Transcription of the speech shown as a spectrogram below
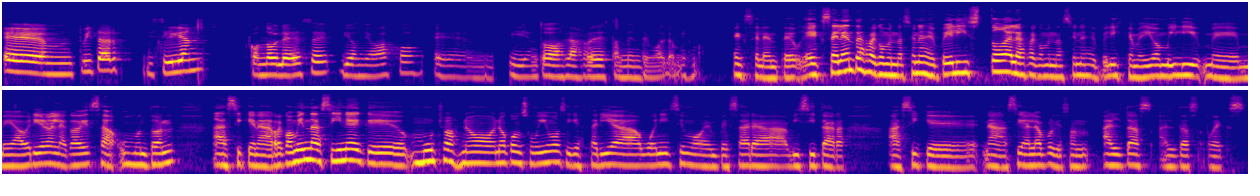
Em, Twitter, Sicilian, con doble S, guion de abajo, em, y en todas las redes también tengo lo mismo. Excelente, excelentes recomendaciones de pelis. Todas las recomendaciones de pelis que me dio Mili me, me abrieron la cabeza un montón. Así que nada, recomienda cine que muchos no, no consumimos y que estaría buenísimo empezar a visitar. Así que nada, síganla porque son altas, altas recs.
